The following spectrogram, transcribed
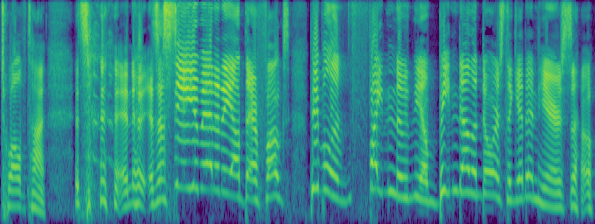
12 times. It's and it's a sea of humanity out there, folks. People are fighting to, you know, beating down the doors to get in here, so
